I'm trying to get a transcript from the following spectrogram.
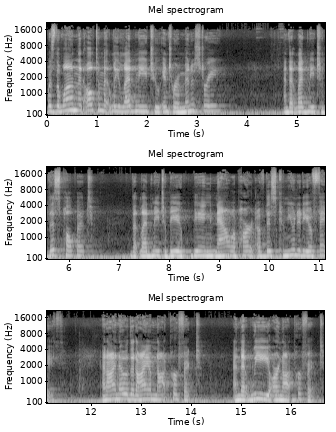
was the one that ultimately led me to interim ministry and that led me to this pulpit, that led me to be, being now a part of this community of faith. And I know that I am not perfect and that we are not perfect,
